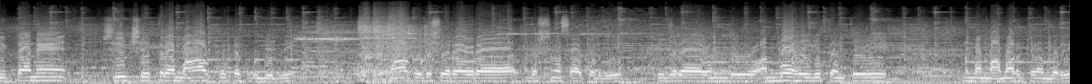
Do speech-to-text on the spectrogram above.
ಈಗ ತಾನೇ ಶ್ರೀ ಕ್ಷೇತ್ರ ಮಹಾಕೂಟಕ್ಕೆ ಬಂದಿದ್ವಿ. ಮಹಾಕೂಟೇಶ್ವರ ಅವರ ದರ್ಶನ ಸಹ ಕೊಡಿದ್ವಿ. ಇದರ ಒಂದು ಅನುಭವ ಹೇಗಿತ್ತು ಅಂತೇಳಿ ನಮ್ಮ ಮಾಮಾರ ಕೇಳಂಬರಿ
